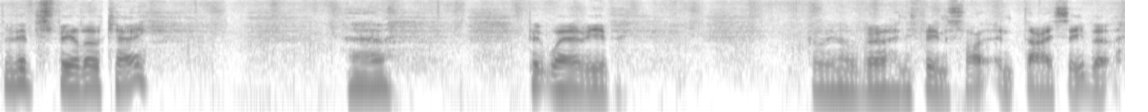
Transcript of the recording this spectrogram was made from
The ribs feel okay. Um, bit wary of going over anything slight and dicey, but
